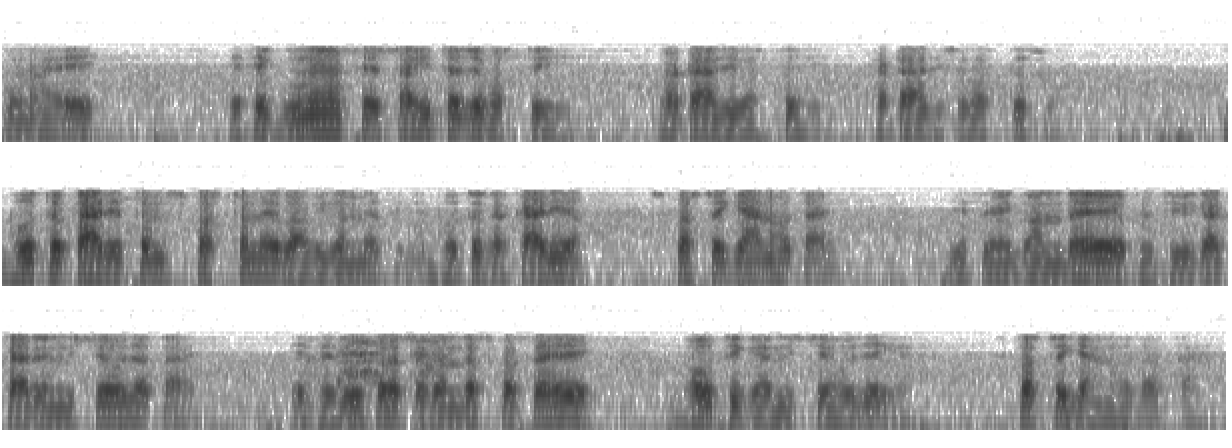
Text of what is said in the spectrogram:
गुण है ऐसे गुण से सहित जो वस्तु है, घटादि वस्तु है, घटादि से वस्तु से। भूत कार्य तुम स्पष्ट में अभिगम्य भूत का कार्य स्पष्ट ज्ञान होता है, जिसमें गंध है, पृथ्वी का कार्य निश्चय हो जाता है। ऐसे रूप, रस, गंध, स्पर्श है, भौतिक निश्चय हो जाएगा, स्पष्ट ज्ञान हो जाता है।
